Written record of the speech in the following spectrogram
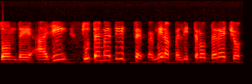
donde allí tú te metiste, pues mira, perdiste los derechos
